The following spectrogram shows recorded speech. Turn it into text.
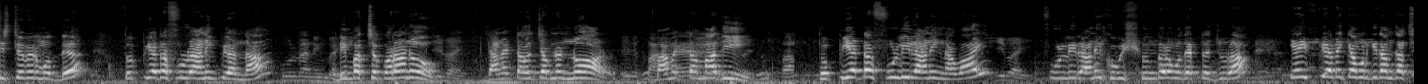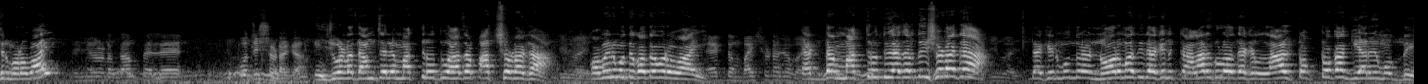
সিস্টেমের মধ্যে তো পিয়াটা ফুল রানিং পিয়ার না? ডিম বাচ্চা করানো? ডানেরটা হচ্ছে আপনার নর বামেরটা মাদি। তো পিয়াটা ফুললি রানিং না ভাই? ফুললি রানিং খুবই সুন্দর মধ্যে একটা জোড়া। এই পিয়াটা কেমন কি দাম যাচ্ছেন বড় ভাই? পঁচিশশো টাকা। এই জোড়াটার দাম চাইলে মাত্র দু হাজার পাঁচশো টাকা। কমের মধ্যে কত বড় ভাই? একদম বাইশশো টাকা একদম মাত্র দুই হাজার দুইশো টাকা। দেখেন বন্ধুরা নর্মাদি দেখেন কালারগুলো দেখেন লাল টকটকা গিয়ারের মধ্যে।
